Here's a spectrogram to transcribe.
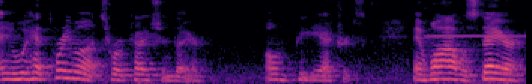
And we had three months rotation there on pediatrics. And while I was there,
